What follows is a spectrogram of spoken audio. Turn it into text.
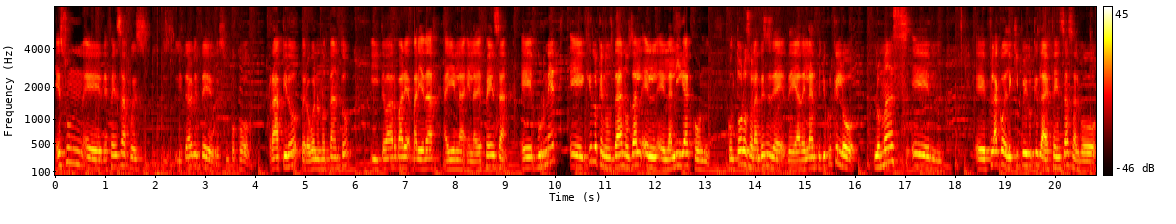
es un eh, defensa, pues, literalmente pues, un poco rápido, pero bueno, no tanto. Y te va a dar variedad ahí en la, en la defensa. Burnett, ¿qué es lo que nos da? Nos da la liga con, con, todos los holandeses de, adelante. Yo creo que lo, lo más flaco del equipo, yo creo que es la defensa, salvo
